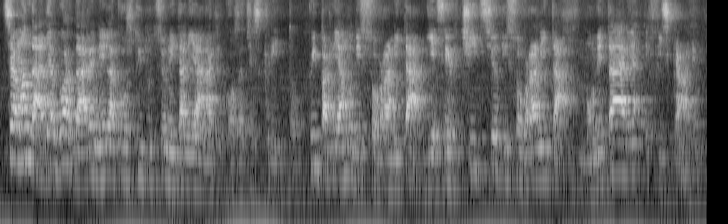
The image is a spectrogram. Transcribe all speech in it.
Siamo andati a guardare nella Costituzione italiana che cosa c'è scritto. Qui parliamo di sovranità, di esercizio di sovranità monetaria e fiscale.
